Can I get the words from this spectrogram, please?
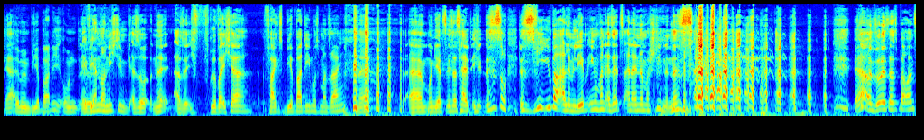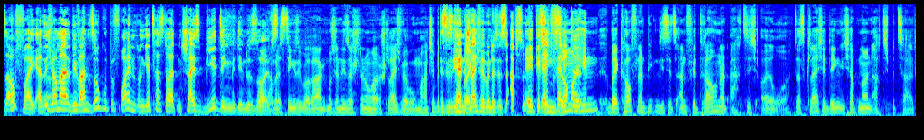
Ja. äh, mit dem Bierbuddy und Ey, wir haben noch nicht den, also, ne, also ich, früher war ich ja Falks Bierbuddy, muss man sagen. Ne? ähm, und jetzt ist das halt, ich, das ist so, das ist wie überall im Leben, irgendwann ersetzt einer eine Maschine. Ne? Das ist- ja, und so ist das bei uns auch, Falk. Also ich war mal, wir waren so gut befreundet und jetzt hast du halt ein scheiß Bierding, mit dem du säufst. aber das Ding ist überragend. Muss ich an dieser Stelle nochmal Schleichwerbung machen. Das ist gesehen, keine bei- Schleichwerbung, das ist absolut Ey, zum gerechtfertigte. Sommer hin bei Kaufland bieten die es jetzt an für 380 Euro. Das gleiche Ding, ich habe 89 bezahlt.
